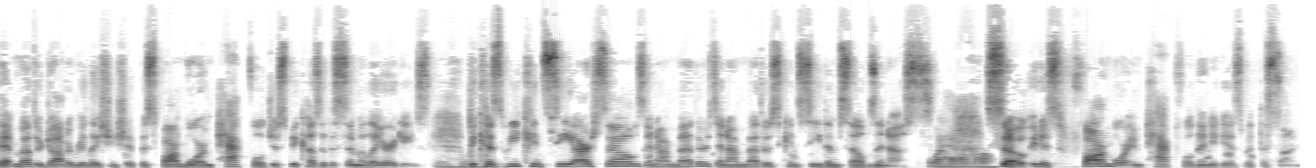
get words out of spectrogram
That mother daughter relationship is far more impactful just because of the similarities, mm-hmm. because we can see ourselves in our mothers, and our mothers can see themselves in us. Wow! So it is far more impactful than it is with the son.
